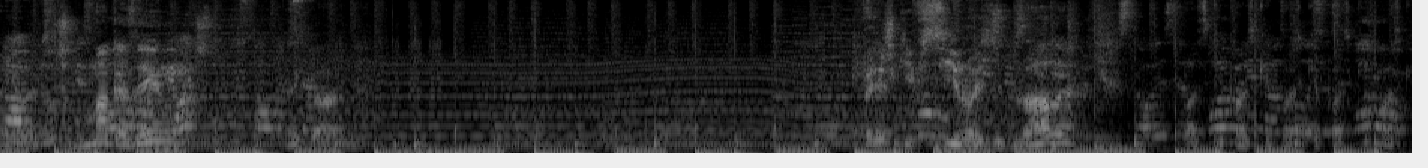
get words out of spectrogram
появився магазин. Шикарно. Пиріжки всі розібрали. Паски, паски, паски, паски, паски, паски, паски.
